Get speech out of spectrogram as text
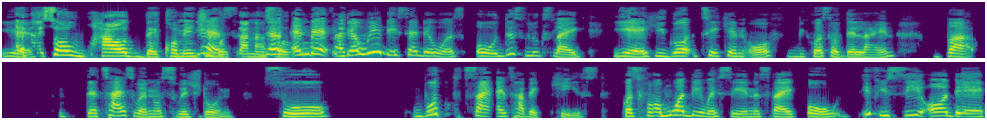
And I saw how the commentary was done as the- well. and the the way they said it was, oh, this looks like, yeah, he got taken off because of the line, but the ties were not switched on. So both sides have a case. Because from what they were saying, it's like, oh, if you see all the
